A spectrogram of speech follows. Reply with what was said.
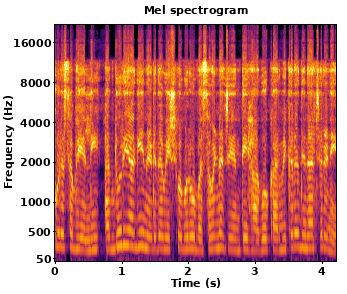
ಪುರಸಭೆಯಲ್ಲಿ ಅದ್ದೂರಿಯಾಗಿ ನಡೆದ ವಿಶ್ವಗುರು ಬಸವಣ್ಣ ಜಯಂತಿ ಹಾಗೂ ಕಾರ್ಮಿಕರ ದಿನಾಚರಣೆ.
